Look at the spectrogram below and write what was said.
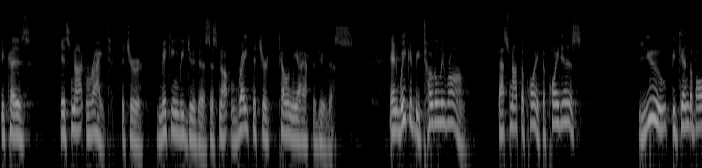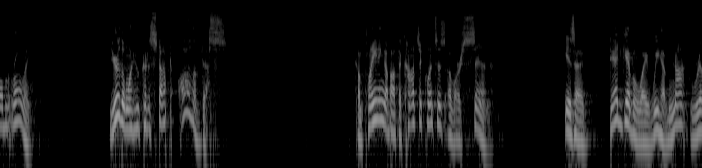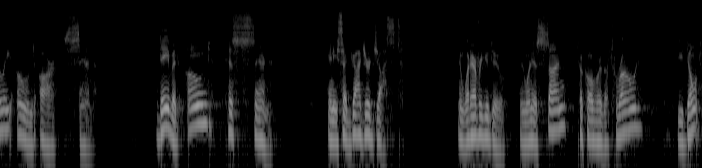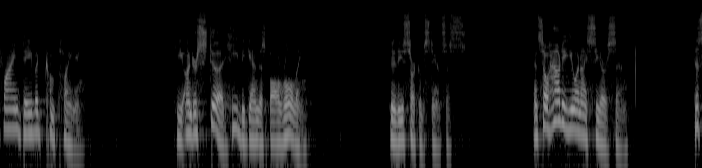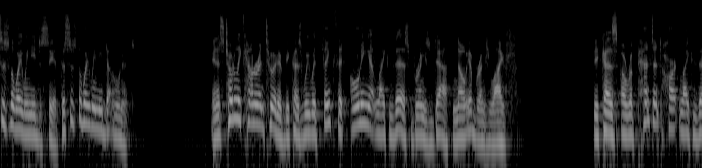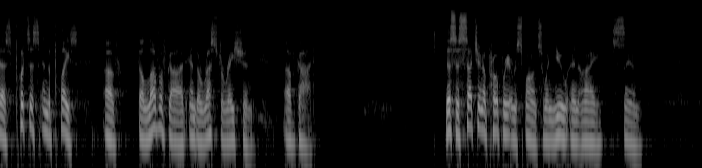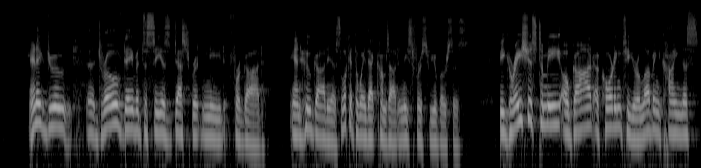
because it's not right that you're making me do this. It's not right that you're telling me I have to do this. And we could be totally wrong. That's not the point. The point is, you begin the ball rolling. You're the one who could have stopped all of this. Complaining about the consequences of our sin is a dead giveaway. We have not really owned our sin. David owned his sin. And he said, God, you're just in whatever you do. And when his son took over the throne, you don't find David complaining. He understood, he began this ball rolling through these circumstances. And so, how do you and I see our sin? This is the way we need to see it. This is the way we need to own it. And it's totally counterintuitive because we would think that owning it like this brings death. No, it brings life because a repentant heart like this puts us in the place of the love of God and the restoration of God. This is such an appropriate response when you and I sin. And it drew, uh, drove David to see his desperate need for God. and who God is. Look at the way that comes out in these first few verses. Be gracious to me, O God, according to your loving kindness.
